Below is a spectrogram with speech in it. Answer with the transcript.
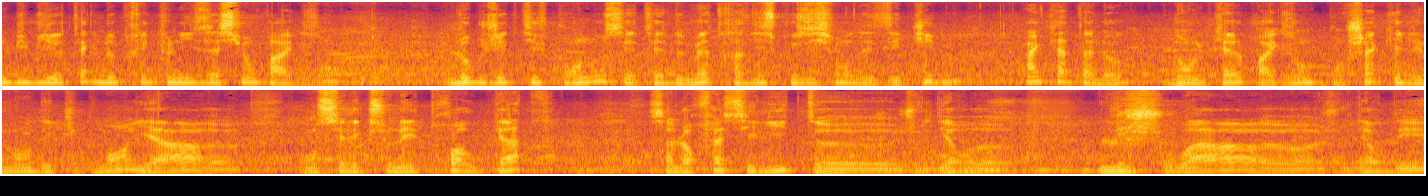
une bibliothèque de préconisation, par exemple. L'objectif pour nous, c'était de mettre à disposition des équipes un catalogue dans lequel, par exemple, pour chaque élément d'équipement, il y a, on sélectionnait trois ou quatre. Ça leur facilite, je veux dire, le choix, euh, je veux dire, des,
